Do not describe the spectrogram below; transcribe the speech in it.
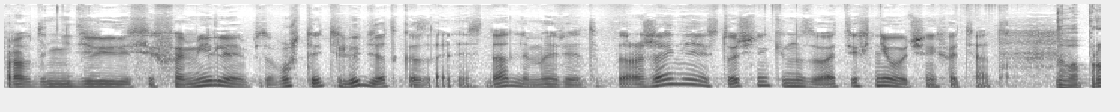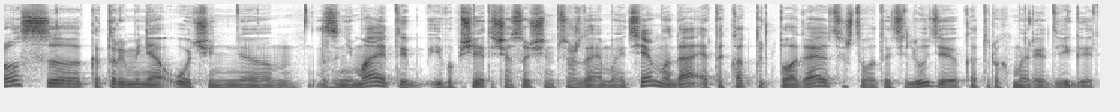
Правда, не делились их фамилии, потому что эти люди отказались. Да? Для мэрии это поражение, источники называть их не очень хотят. Вопрос, который меня очень занимает, и, и вообще это сейчас очень обсуждаемая тема, да, это как предполагается, что вот эти люди, которых мэрия двигает,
